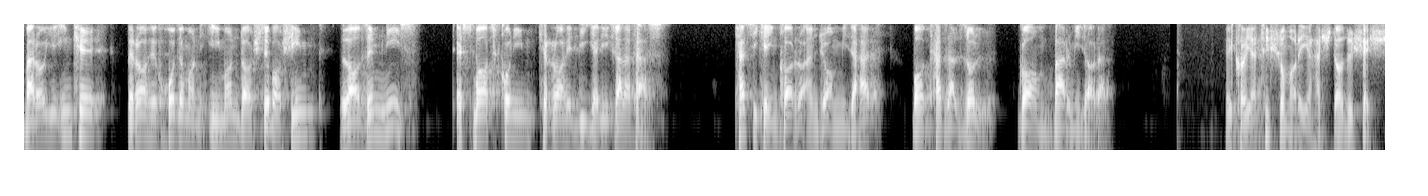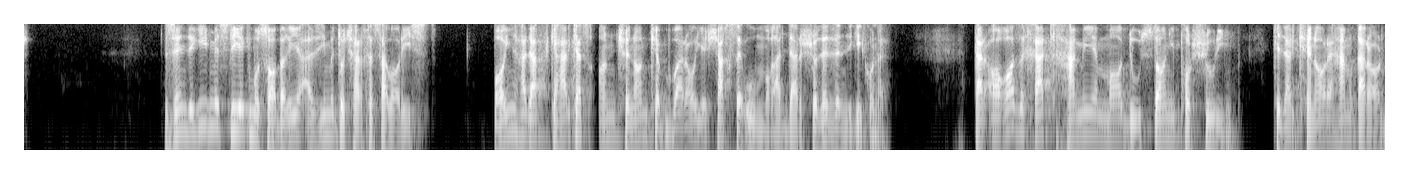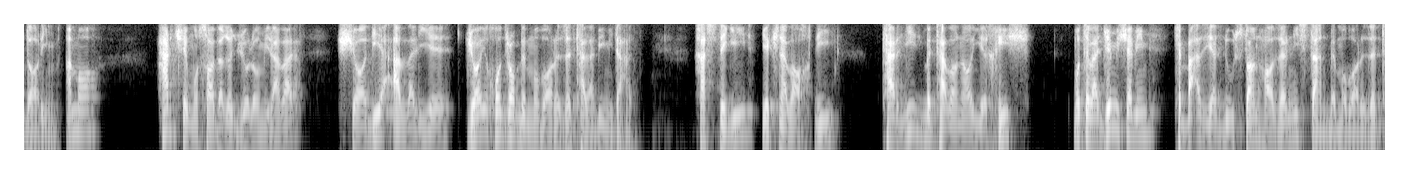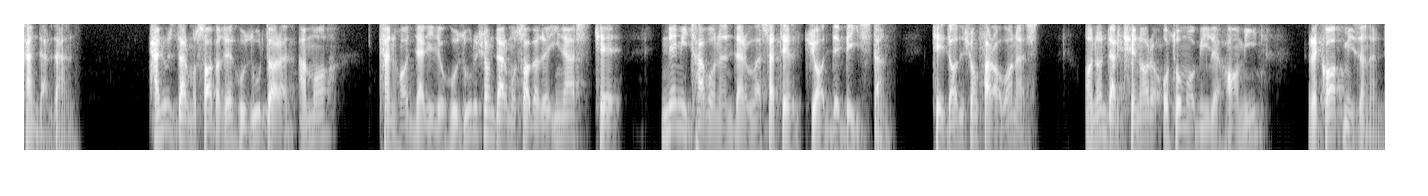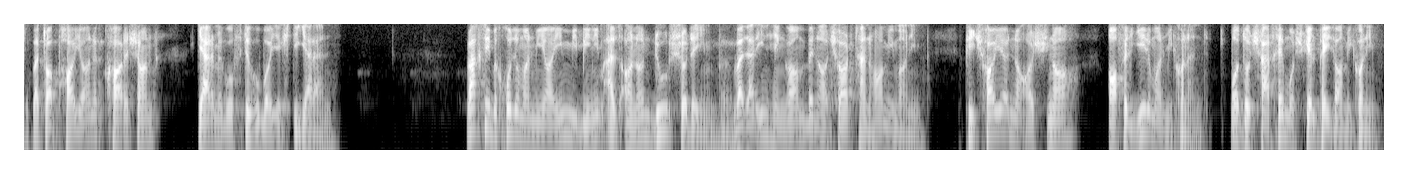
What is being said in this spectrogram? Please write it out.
برای اینکه به راه خودمان ایمان داشته باشیم لازم نیست اثبات کنیم که راه دیگری غلط است. کسی که این کار را انجام می دهد با تزلزل گام بر می دارد. حکایت شماره 86 زندگی مثل یک مسابقه عظیم دوچرخ سواری است. با این هدف که هر کس آنچنان که برای شخص او مقدر شده زندگی کند. در آغاز خط همه ما دوستانی پرشوریم که در کنار هم قرار داریم. اما هرچه مسابقه جلو می رود شادی اولیه جای خود را به مبارزه طلبی می دهد. خستگی یک نواختی تردید به توانایی خیش متوجه می شویم که بعضی از دوستان حاضر نیستند به مبارزه تن در دهند. هنوز در مسابقه حضور دارند اما تنها دلیل حضورشان در مسابقه این است که نمی توانند در وسط جاده بیستند. تعدادشان فراوان است. آنان در کنار اتومبیل حامی رکاب می‌زنند و تا پایان کارشان گرم گفتگو با یکدیگرند. وقتی به خودمان میاییم می‌بینیم از آنان دور شده ایم و در این هنگام به ناچار تنها میمانیم. پیچهای ناآشنا قافلگیرمان می‌کنند. با دوچرخه مشکل پیدا می‌کنیم.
